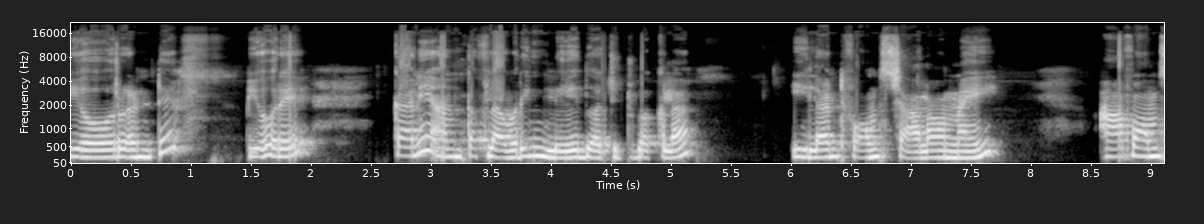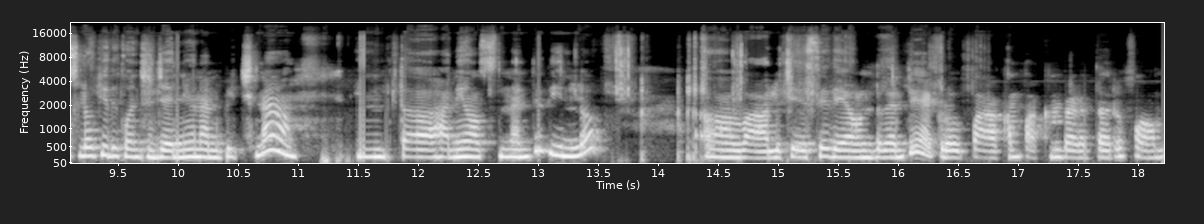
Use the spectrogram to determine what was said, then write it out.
ప్యూర్ అంటే ప్యూరే కానీ అంత ఫ్లవరింగ్ లేదు ఆ చుట్టుపక్కల. ఇలాంటి ఫామ్స్ చాలా ఉన్నాయి. ఆ ఫామ్స్లోకి ఇది కొంచెం జెన్యున్ అనిపించిన ఇంత హనీ వస్తుందంటే దీనిలో వాళ్ళు చేసేది ఏముంటుందంటే అక్కడ పాకం పక్కన పెడతారు ఫామ్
